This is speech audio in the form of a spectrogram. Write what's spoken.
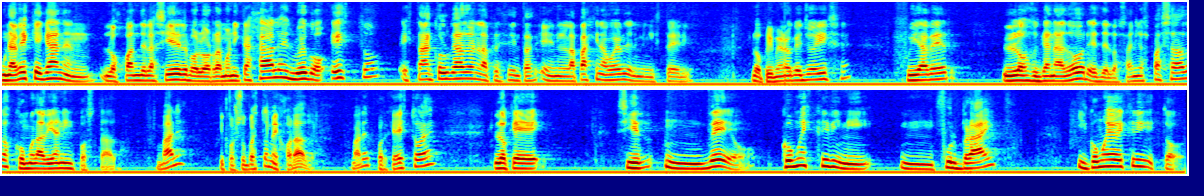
Una vez que ganen los Juan de la Sierva los Ramón y Cajales, luego esto está colgado en la, en la página web del Ministerio. Lo primero que yo hice fui a ver los ganadores de los años pasados, cómo lo habían impostado, ¿vale? Y por supuesto mejorado, ¿vale? Porque esto es lo que, si mm, veo cómo escribí mi mm, Fulbright y cómo he escrito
